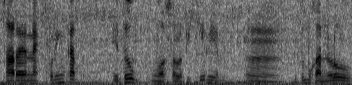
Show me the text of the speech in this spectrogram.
cara naik peringkat itu nggak usah lo pikirin. Hmm. itu bukan lo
